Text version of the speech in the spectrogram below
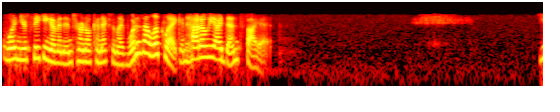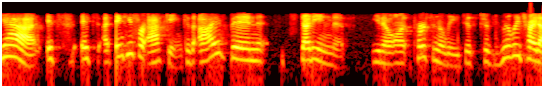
when you're speaking of an internal connection? Like, what does that look like, and how do we identify it? Yeah, it's it's. Thank you for asking because I've been studying this you know, on personally, just to really try to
